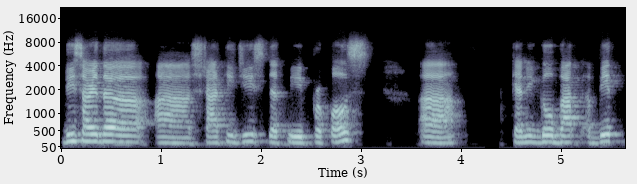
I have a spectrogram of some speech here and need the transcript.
These are the uh, strategies that we propose. Uh, can we go back a bit?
